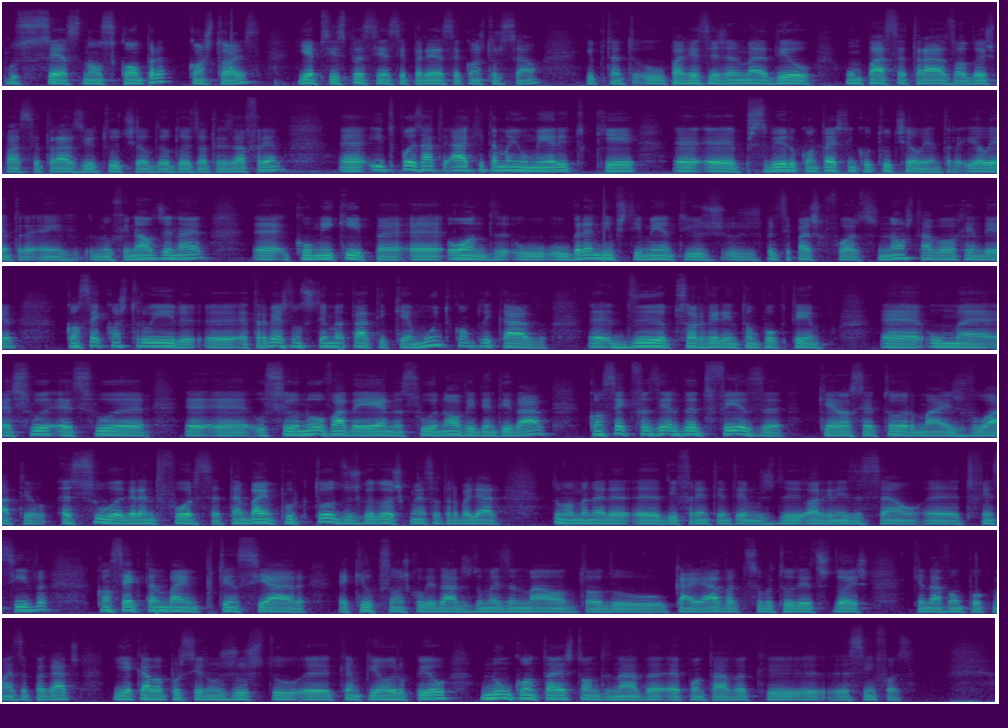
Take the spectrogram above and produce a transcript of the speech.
o sucesso não se compra, constrói-se, e é preciso paciência para essa construção, e portanto o Paris Saint-Germain deu um passo atrás ou dois passos atrás e o Tuchel deu dois ou três à frente, uh, e depois há, há, aqui também um mérito que é uh, uh, perceber o contexto em que o Tuchel entra. Ele entra em, no final de janeiro com uma equipa onde o, o, grande investimento e os, os, principais reforços não estavam a render, consegue construir, através de um sistema tático que é muito complicado de absorver em tão pouco tempo, uma, a sua, a sua, o seu novo ADN, a sua nova identidade, consegue fazer da defesa que era o setor mais volátil, a sua grande força, também porque todos os jogadores começam a trabalhar de uma maneira uh, diferente em termos de organização uh, defensiva, consegue também potenciar aquilo que são as qualidades do Mason Mount ou do Kai Havertz, sobretudo esses dois que andavam um pouco mais apagados, e acaba por ser um justo uh, campeão europeu num contexto onde nada apontava que assim fosse.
